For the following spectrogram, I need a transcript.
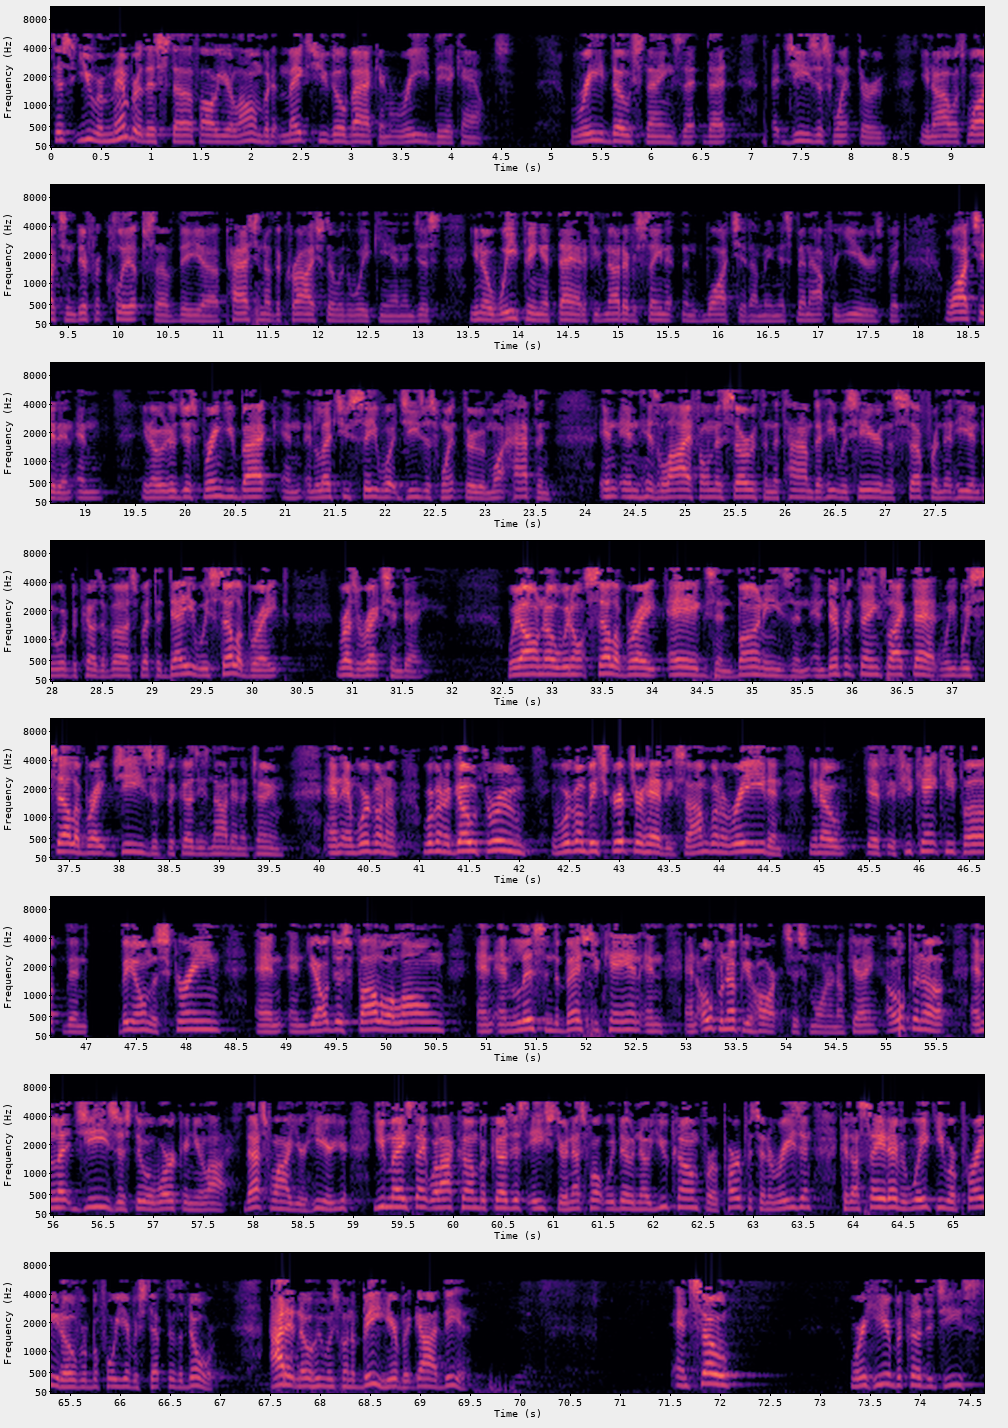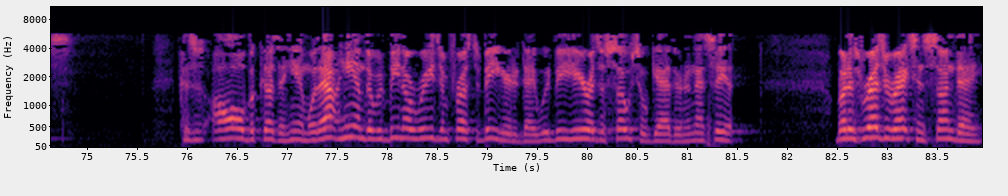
just you remember this stuff all year long, but it makes you go back and read the accounts. Read those things that that, that Jesus went through. You know, I was watching different clips of the uh, Passion of the Christ over the weekend and just, you know, weeping at that. If you've not ever seen it, then watch it. I mean, it's been out for years, but watch it and, and you know, it'll just bring you back and, and let you see what Jesus went through and what happened in, in his life on this earth and the time that he was here and the suffering that he endured because of us. But today we celebrate Resurrection Day. We all know we don't celebrate eggs and bunnies and, and different things like that. We, we celebrate Jesus because he's not in a tomb. And, and we're gonna, we're gonna go through, we're gonna be scripture heavy. So I'm gonna read and, you know, if, if you can't keep up, then be on the screen and, and y'all just follow along and, and listen the best you can and, and open up your hearts this morning, okay? Open up and let Jesus do a work in your life. That's why you're here. you you may think, well, I come because it's Easter and that's what we do. No, you come for a purpose and a reason because I say it every week. You were prayed over before you ever stepped through the door. I didn't know who was going to be here, but God did. And so, we're here because of Jesus. Because it's all because of Him. Without Him, there would be no reason for us to be here today. We'd be here as a social gathering, and that's it. But it's Resurrection Sunday.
